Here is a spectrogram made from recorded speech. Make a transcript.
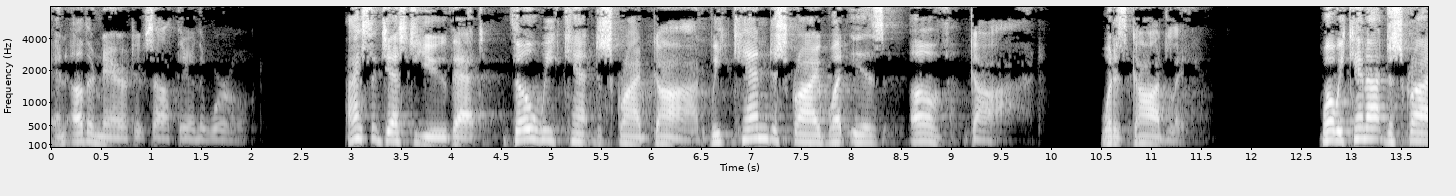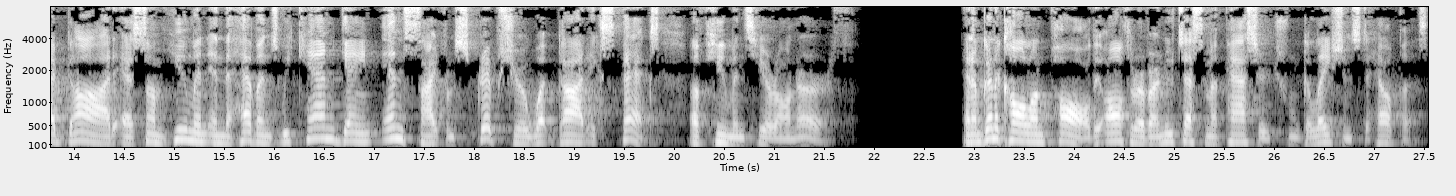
and other narratives out there in the world. I suggest to you that though we can't describe God, we can describe what is of God, what is godly. While we cannot describe God as some human in the heavens, we can gain insight from Scripture what God expects of humans here on earth. And I'm going to call on Paul, the author of our New Testament passage from Galatians, to help us.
